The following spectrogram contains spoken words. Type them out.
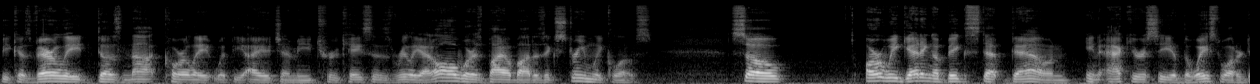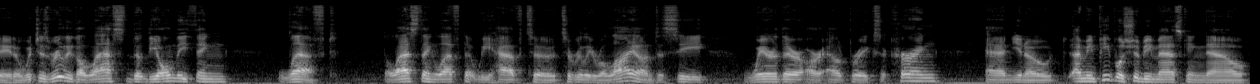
Because Verily does not correlate with the IHME true cases really at all, whereas Biobot is extremely close. So are we getting a big step down in accuracy of the wastewater data, which is really the last, the, the only thing left, the last thing left that we have to, to really rely on to see where there are outbreaks occurring. And, you know, I mean, people should be masking now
